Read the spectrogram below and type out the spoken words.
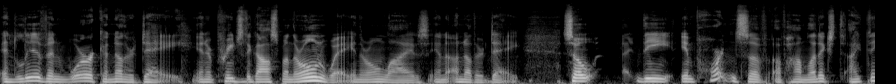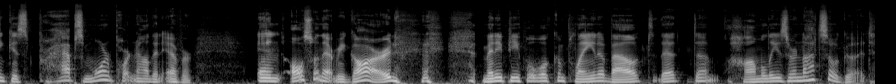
and live and work another day and preach the gospel in their own way, in their own lives in another day. So uh, the importance of, of homiletics, I think, is perhaps more important now than ever. And also in that regard, many people will complain about that um, homilies are not so good.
